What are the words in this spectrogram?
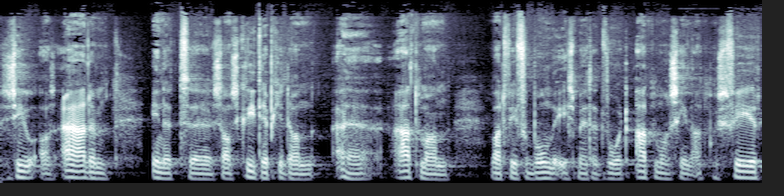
ziel als adem. In het Sanskriet heb je dan Atman, wat weer verbonden is met het woord atmos in atmosfeer.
